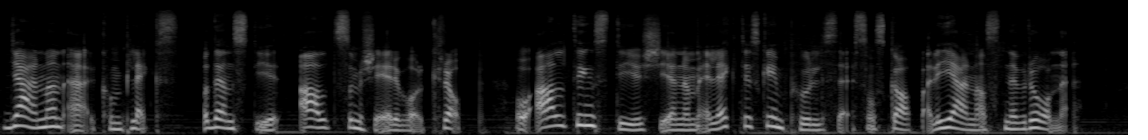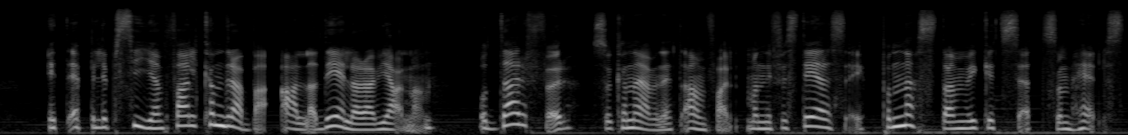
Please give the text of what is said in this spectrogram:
Hjärnan är komplex och den styr allt som sker i vår kropp och allting styrs genom elektriska impulser som skapar hjärnans neuroner. Ett epilepsianfall kan drabba alla delar av hjärnan och därför så kan även ett anfall manifestera sig på nästan vilket sätt som helst.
